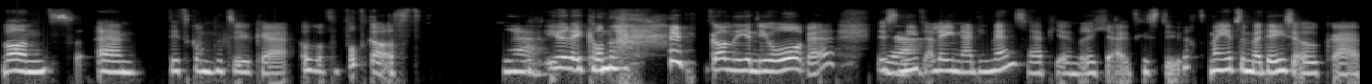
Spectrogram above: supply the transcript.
Want um, dit komt natuurlijk uh, ook op de podcast. Ja. iedereen kan, kan je nu horen. Dus niet alleen naar die mensen heb je een berichtje uitgestuurd. Maar je hebt hem bij deze ook uh,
